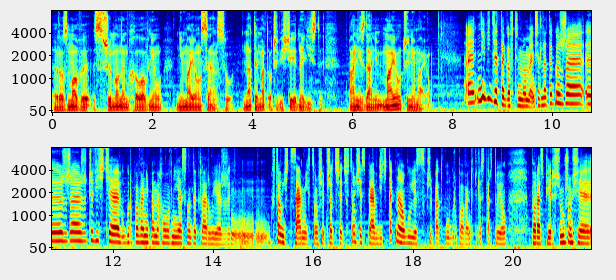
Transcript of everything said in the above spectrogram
rozmowy z Szymonem Hołownią nie mają sensu. Na temat oczywiście jednej listy. Pani zdaniem mają czy nie mają? E, Nie widzę tego w tym momencie, dlatego że, y, że rzeczywiście ugrupowanie pana Hołowni jasno deklaruje, że chcą iść sami, chcą się przetrzeć, chcą się sprawdzić. Tak na ogół jest w przypadku ugrupowań, które startują po raz pierwszy. Muszą się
